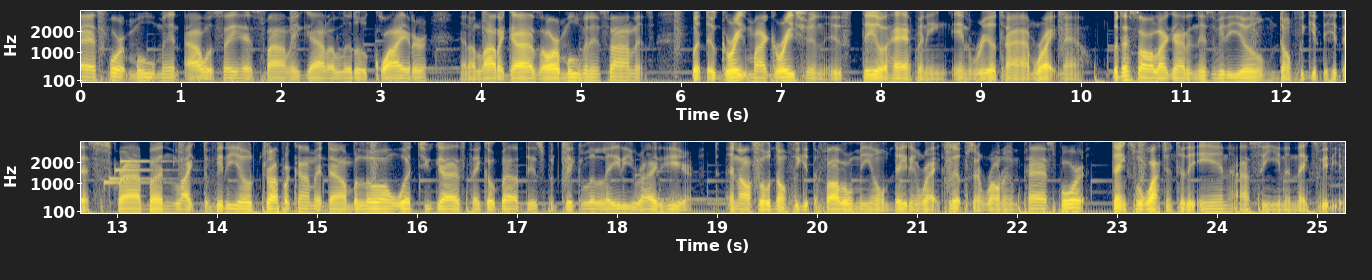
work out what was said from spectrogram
Passport movement, I would say, has finally got a little quieter, and a lot of guys are moving in silence. But the great migration is still happening in real time right now. But that's all I got in this video. Don't forget to hit that subscribe button, like the video, drop a comment down below on what you guys think about this particular lady right here. And also, don't forget to follow me on Datingwright Clips and Ronin Passport. Thanks for watching to the end. I'll see you in the next video.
